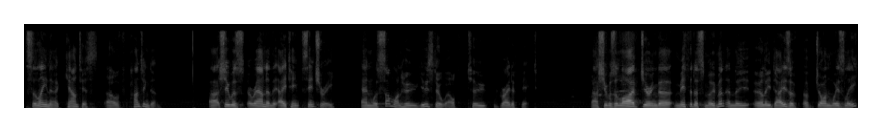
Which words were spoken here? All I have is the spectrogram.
Selina, Countess of Huntingdon. Uh, she was around in the 18th century and was someone who used her wealth to great effect. Uh, she was alive during the Methodist movement in the early days of, of John Wesley,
